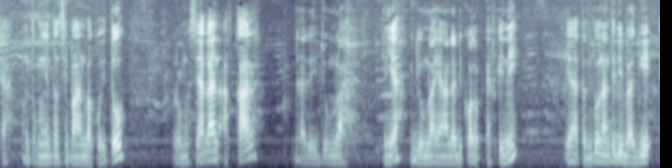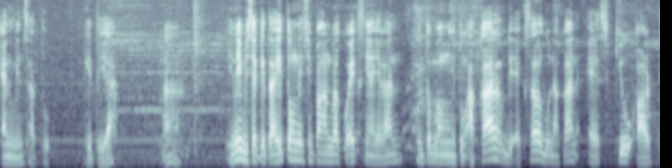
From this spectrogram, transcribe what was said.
ya. Untuk menghitung simpangan baku itu rumusnya kan akar dari jumlah ini ya jumlah yang ada di kolom F ini. Ya tentu nanti dibagi N-1 gitu ya. Nah ini bisa kita hitung nih simpangan baku X nya ya kan? Untuk menghitung akar di Excel gunakan SQRT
